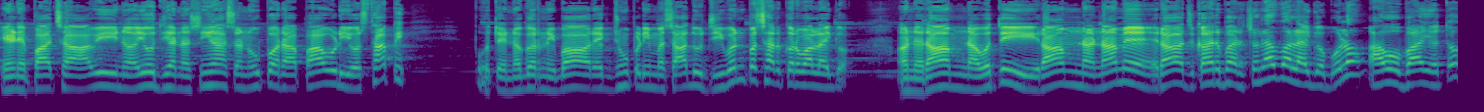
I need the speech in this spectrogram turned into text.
એણે પાછા આવીને અયોધ્યાના સિંહાસન ઉપર આ પાવડીઓ સ્થાપી. પોતે નગરની બહાર એક ઝૂંપડીમાં સાદું જીવન પસાર કરવા લાગ્યો. અને રામના વતી, રામના નામે રાજ કારભાર ચલાવવા લાગ્યો. બોલો, આવો ભાઈ હતો.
